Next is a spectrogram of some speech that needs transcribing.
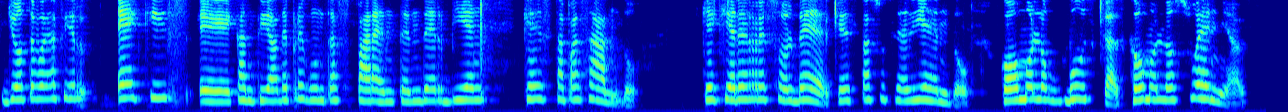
yo te voy a hacer X eh, cantidad de preguntas para entender bien qué está pasando, qué quieres resolver, qué está sucediendo, cómo lo buscas, cómo lo sueñas,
